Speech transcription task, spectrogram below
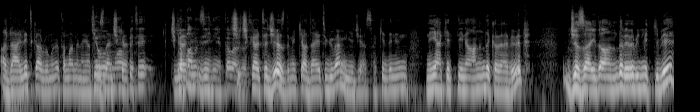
Adalet kavramını tamamen ki o hayatımızdan çıkar, muhabbeti çıkar- yapan zihniyette var zaten. çıkartacağız. Demek ki adalete güvenmeyeceğiz. Hak edenin neyi hak ettiğini anında karar verip cezayı da anında verebilmek gibi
